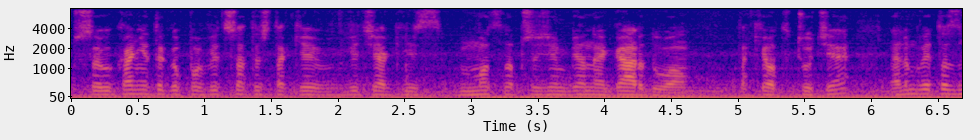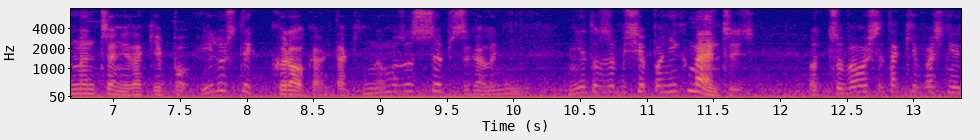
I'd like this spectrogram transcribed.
Przełykanie tego powietrza też takie, wiecie, jak jest mocno przeziębione gardło. Takie odczucie. No ale mówię, to zmęczenie, takie po iluś tych krokach, takich no może szybszych, ale nie, nie to, żeby się po nich męczyć. Odczuwało się takie właśnie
